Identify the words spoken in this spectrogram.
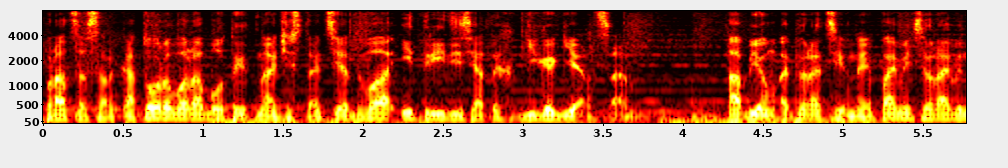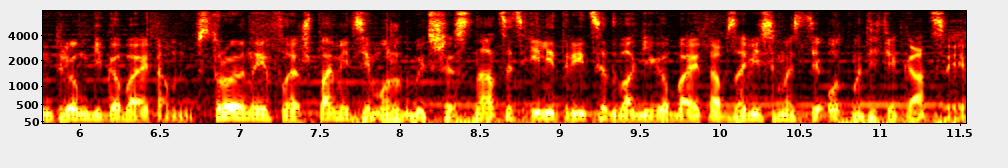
процессор которого работает на частоте 2,3 ГГц. Объем оперативной памяти равен 3 гигабайтам. Встроенной флеш-памяти может быть 16 или 32 гигабайта в зависимости от модификации.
